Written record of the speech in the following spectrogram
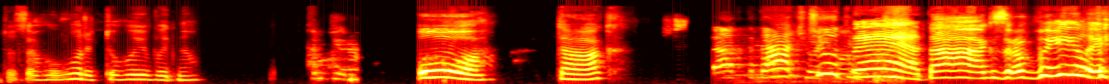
Хто заговорить, того і видно. О, так. Так, чути. Все, так, зробили.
